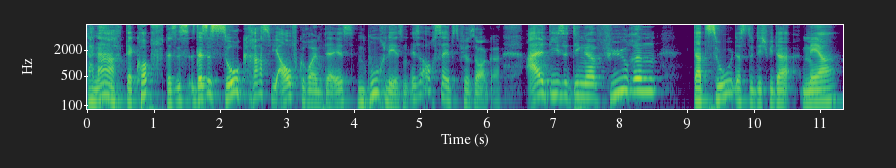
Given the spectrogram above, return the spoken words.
Danach, der Kopf, das ist, das ist so krass, wie aufgeräumt der ist. Ein Buch lesen ist auch Selbstfürsorge. All diese Dinge führen dazu, dass du dich wieder mehr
